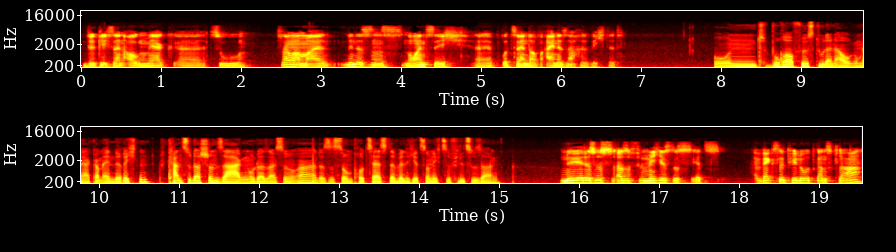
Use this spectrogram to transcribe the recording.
wirklich sein Augenmerk äh, zu, sagen wir mal, mindestens 90 äh, Prozent auf eine Sache richtet. Und worauf wirst du dein Augenmerk am Ende richten? Kannst du das schon sagen oder sagst du, ah, das ist so ein Prozess, da will ich jetzt noch nicht so viel zu sagen? Nee, das ist, also für mich ist das jetzt Wechselpilot ganz klar,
